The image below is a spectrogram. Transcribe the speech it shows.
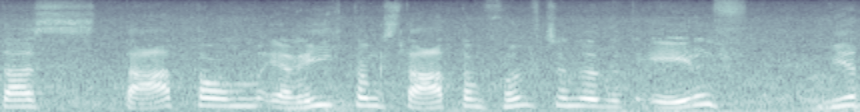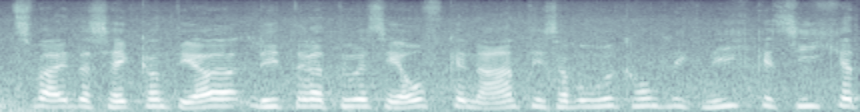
das Datum, Errichtungsdatum 1511 wird zwar in der Sekundärliteratur sehr oft genannt, ist aber urkundlich nicht gesichert.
